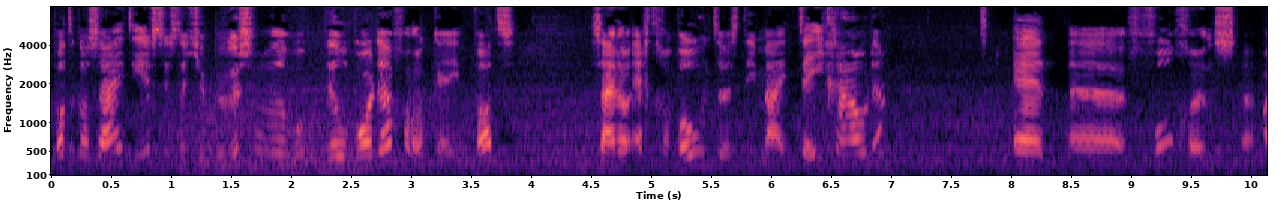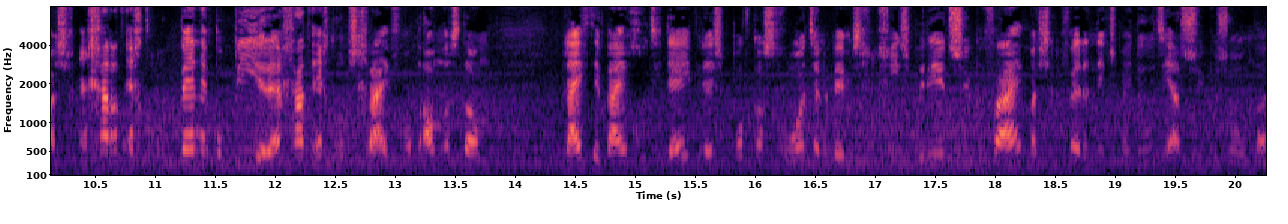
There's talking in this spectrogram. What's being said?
wat ik al zei, het eerste is dat je bewust van wil, wil worden. Van oké, wat zijn nou echt gewoontes die mij tegenhouden? En uh, vervolgens, eh, als je, en ga dat echt op pen en papier, ga het echt opschrijven. Want anders dan blijft dit bij een goed idee. Heb je deze podcast gehoord en dan ben je misschien geïnspireerd. Super fijn. Maar als je er verder niks mee doet, ja, super zonde.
